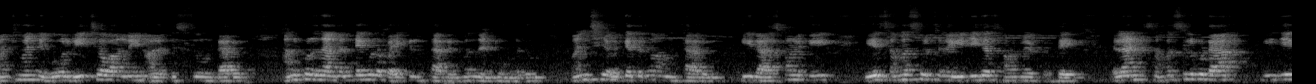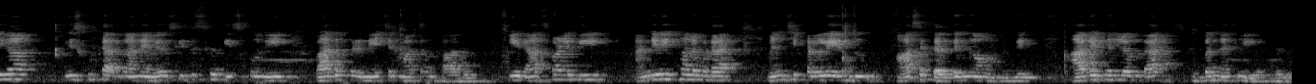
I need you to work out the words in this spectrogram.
మంచి మంచి గోల్ రీచ్ అవ్వాలని ఆలోచిస్తూ ఉంటారు. అనుకున్న దానికంటే కూడా పైకి వెళ్తారు. ఇబ్బంది అంటూ ఉండదు. మంచి యోగ్యతగా ఉంటారు. ఈ రాష్ట్రాలకి ఏ సమస్యలు వచ్చినా ఈజీగా సాల్వ్ అయిపోతాయి. ఎలాంటి సమస్యలు కూడా ఈజీగా తీసుకుంటారు కానీ అవి సీరియస్గా తీసుకొని బాధపడే నేచర్ మాత్రం కాదు. ఈ రాష్ట్రాలకి అన్ని విధాలు కూడా మంచి కళ్ళలేదు ఆసక్తి అధికంగా ఉంటుంది. ఆరోగ్యంలో కూడా ఇబ్బంది అంటూ ఉండదు.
